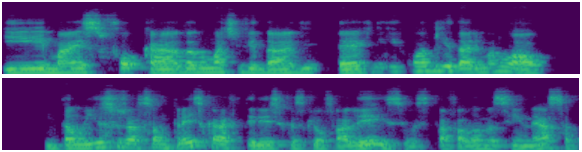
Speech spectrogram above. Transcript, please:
e mais focada numa atividade técnica e com habilidade manual. Então, isso já são três características que eu falei, se você está falando assim nessa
